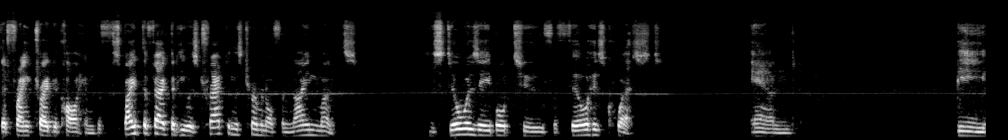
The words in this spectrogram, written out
that Frank tried to call him, despite the fact that he was trapped in this terminal for nine months, he still was able to fulfill his quest and be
